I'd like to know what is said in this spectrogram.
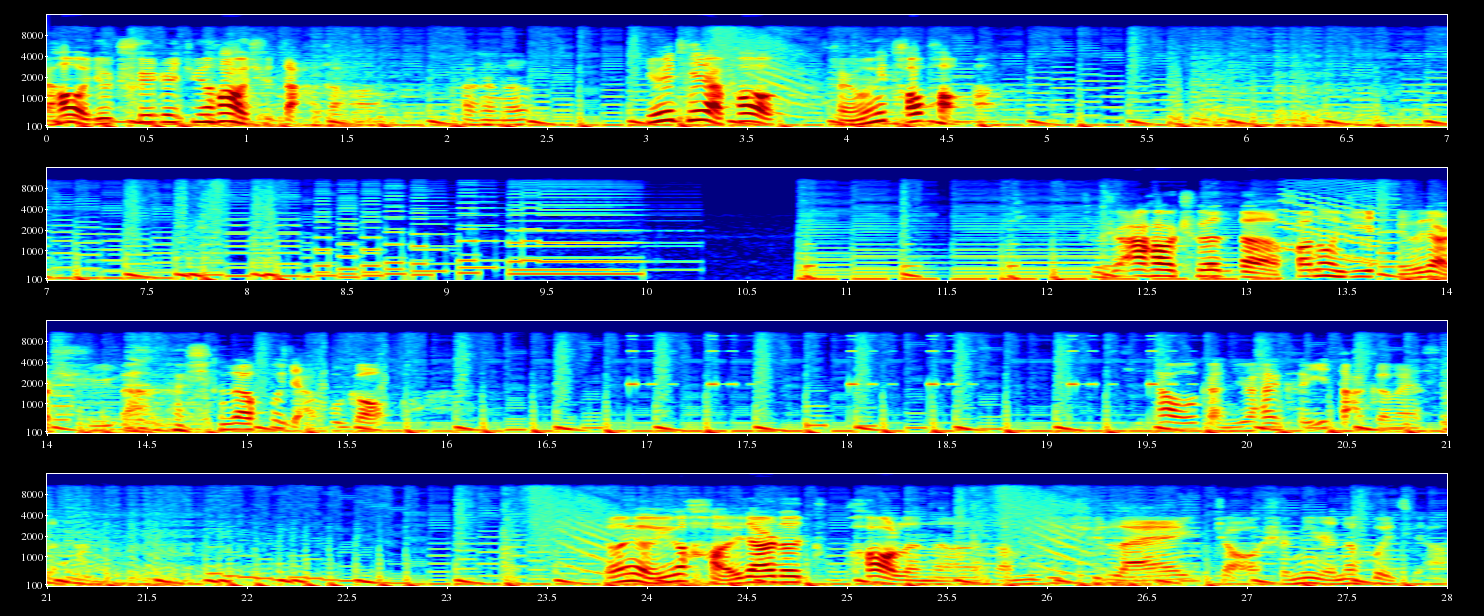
然后我就吹着军号去打他啊，他可能因为铁甲炮很容易逃跑啊。就是二号车的发动机有点虚，现在护甲不高。其他我感觉还可以打戈麦斯。等有一个好一点的主炮了呢，咱们就去来找神秘人的晦气啊。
